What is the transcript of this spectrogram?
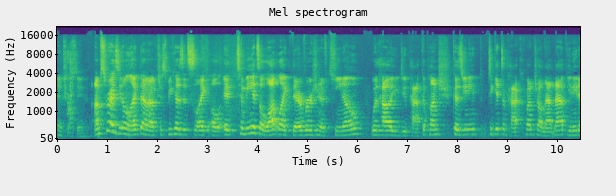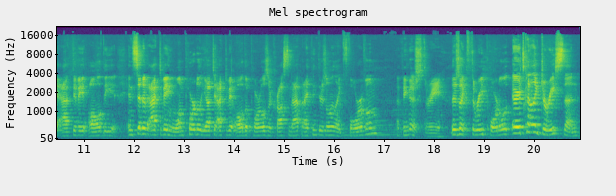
Interesting. I'm surprised you don't like that map just because it's like a, it to me it's a lot like their version of Kino with how you do pack a punch because you need to get to pack a punch on that map you need to activate all the instead of activating one portal you have to activate all the portals across the map and I think there's only like four of them. I think there's three. There's like three portals or it's kind of like Doris then.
